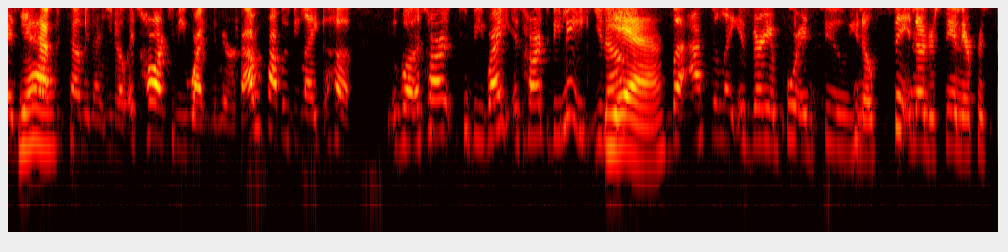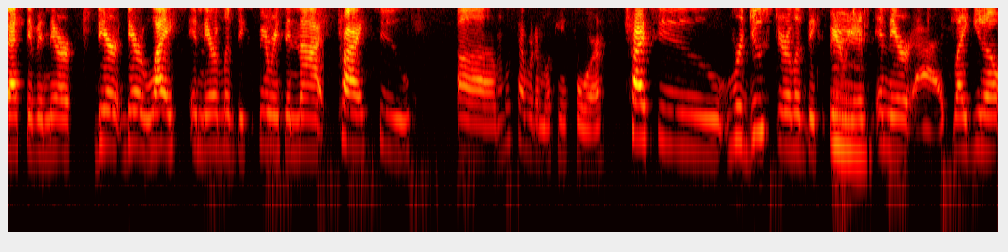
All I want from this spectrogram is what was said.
and Yeah. have to tell me that you know it's hard to be white in america i would probably be like huh well it's hard to be right it's hard to be me you know? Yeah. but I feel like it's very important to you know sit and understand their perspective and their their their life and their lived experience and not try to um what's that word I'm looking for? Try to reduce their lived experience in their eyes. Like you know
